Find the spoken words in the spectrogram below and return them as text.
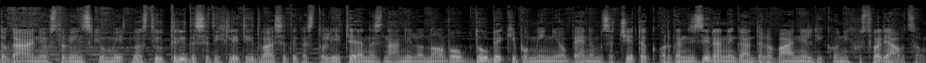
Dogajanje v slovenski umetnosti v 30 letih 20. stoletja je naznanilo novo obdobje, ki pomeni obenem začetek organiziranega delovanja likovnih ustvarjalcev.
